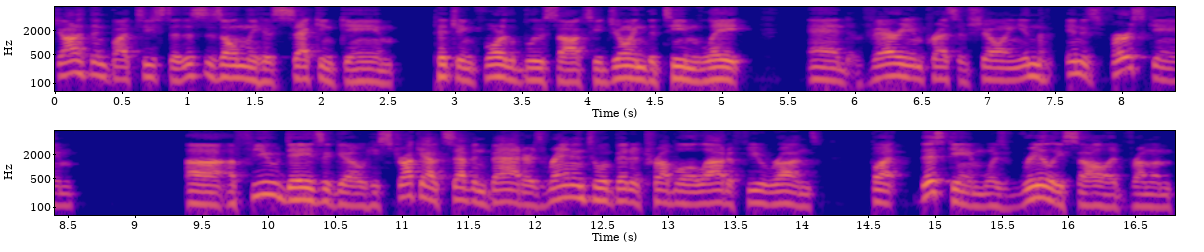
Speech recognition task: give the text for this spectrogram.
Jonathan Batista. This is only his second game pitching for the Blue Sox. He joined the team late and very impressive showing in the in his first game. Uh, a few days ago, he struck out seven batters, ran into a bit of trouble, allowed a few runs, but this game was really solid from him.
